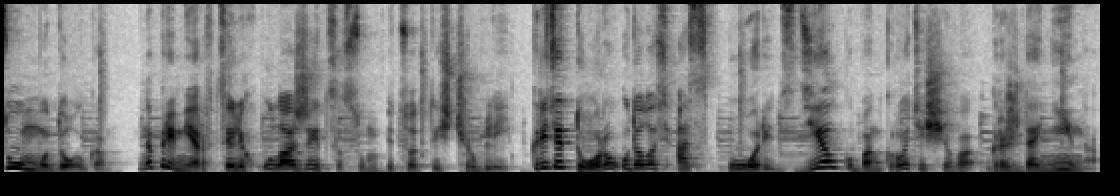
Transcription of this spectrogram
сумму долга. Например, в целях уложиться в сумму 500 тысяч рублей. Кредитору удалось оспорить сделку банкротящего гражданина,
